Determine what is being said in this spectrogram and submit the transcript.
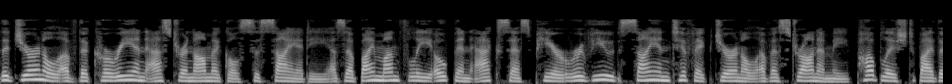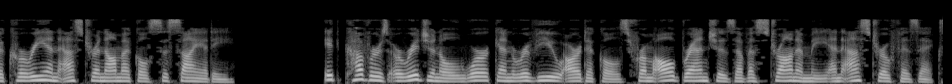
The Journal of the Korean Astronomical Society is a bimonthly open-access peer-reviewed scientific journal of astronomy published by the Korean Astronomical Society. It covers original work and review articles from all branches of astronomy and astrophysics.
